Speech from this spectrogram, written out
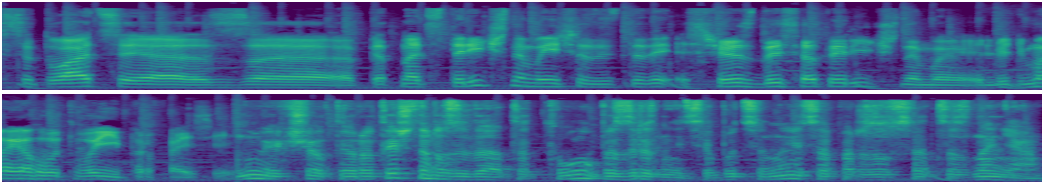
ситуація з е, 15-річними і 60-річними людьми у твоїй професії? Ну, якщо теоретично розглядати, то без різниці, бо цінується перш за все це знання.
